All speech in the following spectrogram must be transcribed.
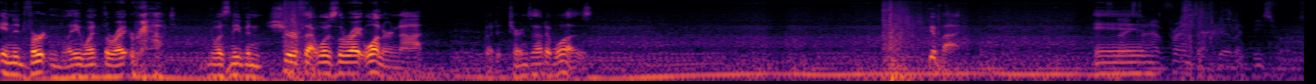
inadvertently went the right route. Wasn't even sure if that was the right one or not. But it turns out it was. Goodbye. It's nice to And have friends out here like these folks.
